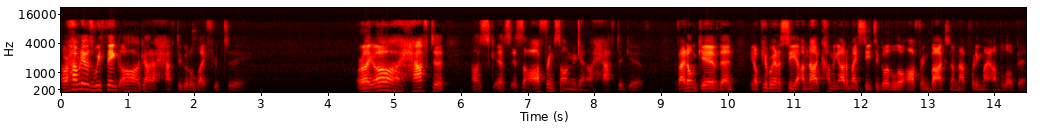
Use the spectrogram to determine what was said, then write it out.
Or how many of us we think, oh, God, I have to go to life group today? Or like, oh, I have to, oh, it's, it's, the offering song again, I have to give. If I don't give, then you know people are going to see I'm not coming out of my seat to go to the little offering box and I'm not putting my envelope in.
